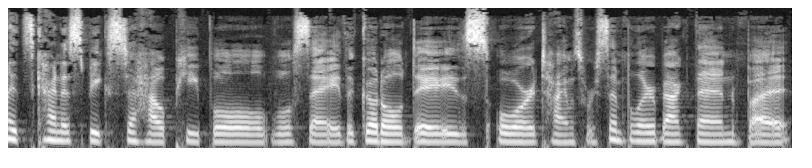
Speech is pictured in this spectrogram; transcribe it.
it kind of speaks to how people will say the good old days or times were simpler back then, but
